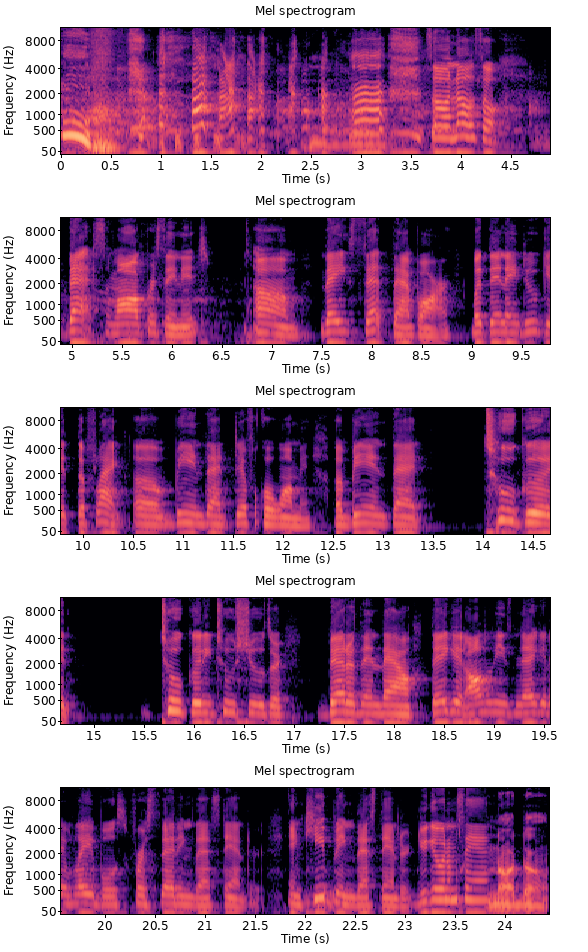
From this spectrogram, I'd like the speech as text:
No. So no, so that small percentage, um, they set that bar, but then they do get the flack of being that difficult woman, of being that too good, too goody two shoes or better than thou. They get all of these negative labels for setting that standard and keeping that standard. You get what I'm saying? No, I don't.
